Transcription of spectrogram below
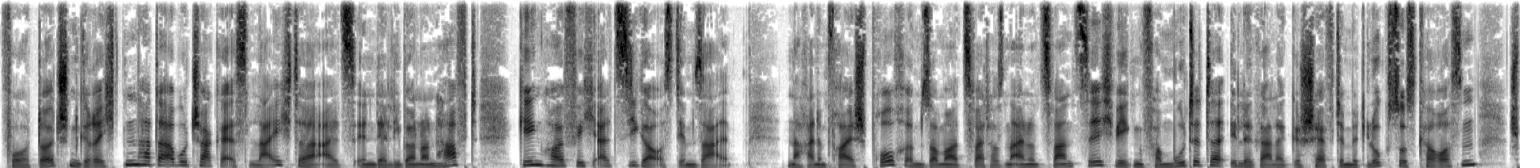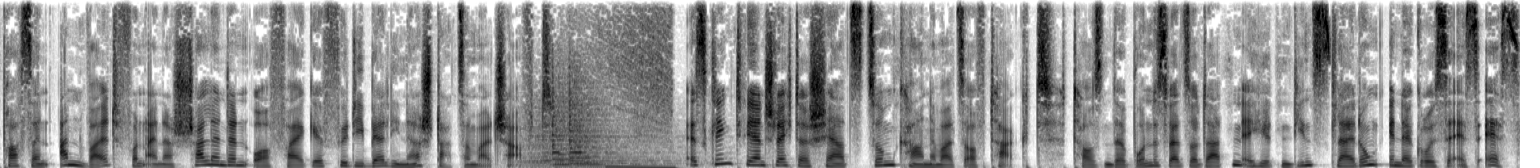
Vor deutschen Gerichten hatte Abu Chaka es leichter als in der Libanonhaft, ging häufig als Sieger aus dem Saal. Nach einem Freispruch im Sommer 2021 wegen vermuteter illegaler Geschäfte mit Luxuskarossen sprach sein Anwalt von einer schallenden Ohrfeige für die Berliner Staatsanwaltschaft. Es klingt wie ein schlechter Scherz zum Karnevalsauftakt. Tausende Bundeswehrsoldaten erhielten Dienstkleidung in der Größe SS.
